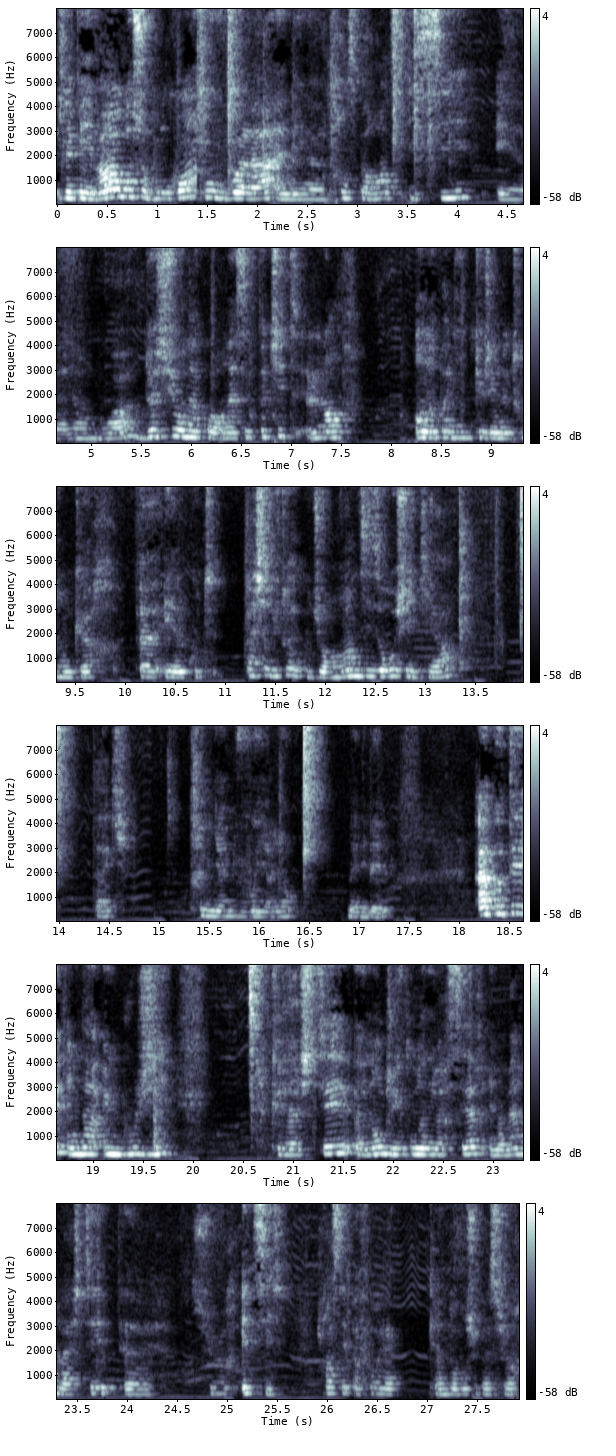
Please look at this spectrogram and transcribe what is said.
je l'ai payé 20 euros sur Bon Coin. Coup, voilà, elle est euh, transparente ici et elle est en bois. Dessus, on a quoi? On a cette petite lampe en opaline que j'aime de tout mon cœur. Euh, et elle coûte pas cher du tout, elle coûte genre moins de 10 euros chez Ikea. Tac, très mignonne, vous voyez rien, mais elle est belle. À côté, on a une bougie que j'ai achetée, non, que j'ai eu pour mon anniversaire et ma mère l'a achetée sur Etsy. Je crois que c'est Euphoria Candle, je suis pas sûre.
